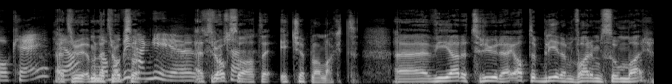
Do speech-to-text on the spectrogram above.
OK, Jeg ja, tror, men da må de henge i eh, jeg tror også at det ikke er planlagt. Uh, videre tror jeg at det blir en varm sommer.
